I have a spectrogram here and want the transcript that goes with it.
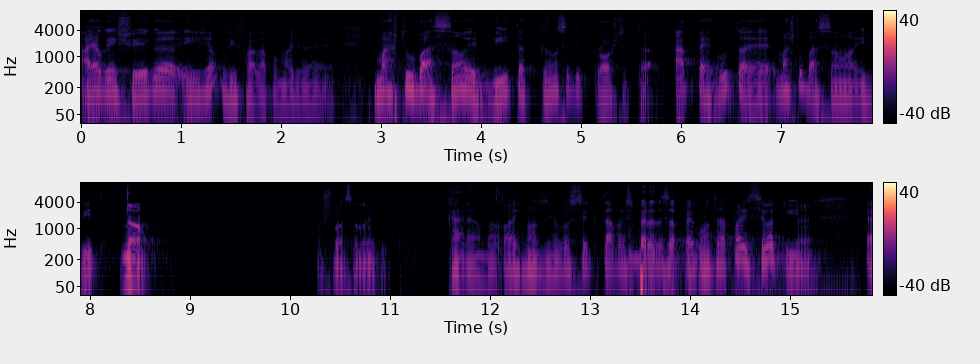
Aí alguém chega e já ouvi falar por mais de é, masturbação evita câncer de próstata. A pergunta é, masturbação evita? Não. Masturbação não evita. Caramba, ó, irmãozinho, você que estava esperando essa pergunta apareceu aqui. É.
